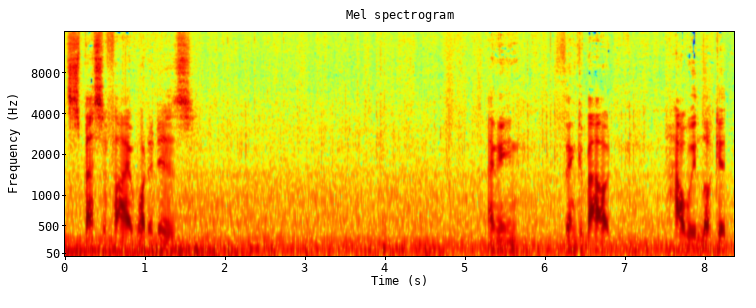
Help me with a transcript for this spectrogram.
specify what it is. I mean, think about how we look at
